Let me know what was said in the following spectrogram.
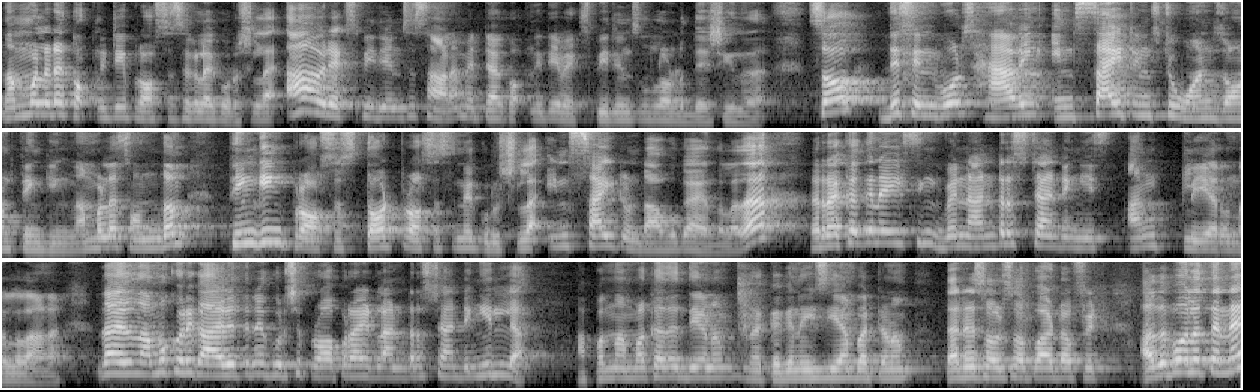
നമ്മളുടെ കോഗ്നേറ്റീവ് പ്രോസസ്സുകളെ കുറിച്ചുള്ള ആ ഒരു എക്സ്പീരിയൻസസ് ആണ് മെറ്റാ കോഗ്നേറ്റീവ് എക്സ്പീരിയൻസ് എന്നുള്ളത് ഉദ്ദേശിക്കുന്നത്. So this involves having insight into one's own thinking നമ്മളെ സ്വന്തം തിങ്കിങ് പ്രോസസ് തോട്ട് പ്രോസസ്സിനെ കുറിച്ചുള്ള ഇൻസൈറ്റ് ഉണ്ടാവുക എന്നുള്ളത് recognising when understanding is unclear എന്നുള്ളതാണ്. അതായത് നമുക്കൊരു കാര്യത്തിനെ കുറിച്ച് പ്രോപ്പറായിട്ടുള്ള അണ്ടർസ്റ്റാൻഡിങ് ഇല്ല. അപ്പം നമുക്കത് എന്ത് ചെയ്യണം? റെക്കഗ്നൈസ് ചെയ്യാൻ പറ്റണം. That is also part of it അതുപോലെ തന്നെ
